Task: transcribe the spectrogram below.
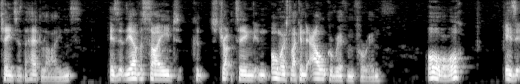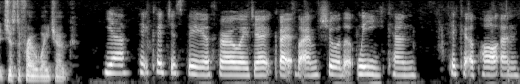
changes the headlines? Is it the other side constructing an, almost like an algorithm for him, or is it just a throwaway joke? Yeah, it could just be a throwaway joke, but I'm sure that we can pick it apart and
